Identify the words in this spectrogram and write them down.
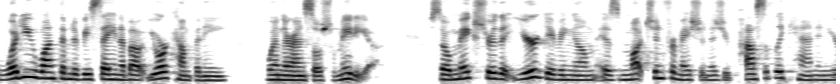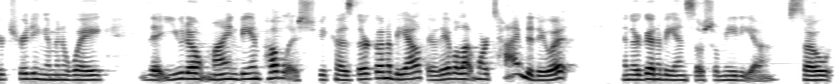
what do you want them to be saying about your company when they're on social media. So make sure that you're giving them as much information as you possibly can and you're treating them in a way that you don't mind being published because they're going to be out there. They have a lot more time to do it and they're going to be on social media. So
